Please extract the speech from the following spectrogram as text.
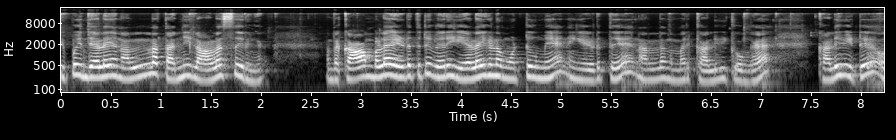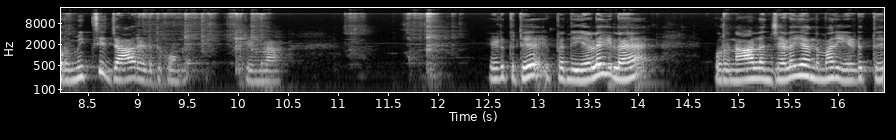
இப்போ இந்த இலையை நல்லா தண்ணியில் அலசிடுங்க அந்த காம்பெல்லாம் எடுத்துகிட்டு வெறும் இலைகளை மட்டுமே நீங்கள் எடுத்து நல்லா இந்த மாதிரி கழுவிக்கோங்க. கழுவிட்டு ஒரு மிக்சி ஜார் எடுத்துக்கோங்க. ஓகேங்களா எடுத்துகிட்டு இப்போ இந்த இலையில் ஒரு நாலஞ்சு இலையை அந்த மாதிரி எடுத்து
